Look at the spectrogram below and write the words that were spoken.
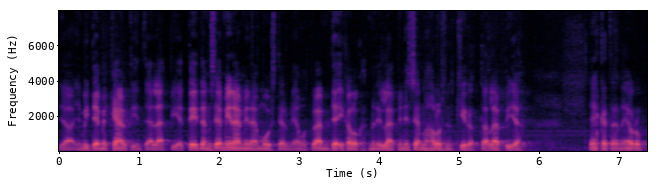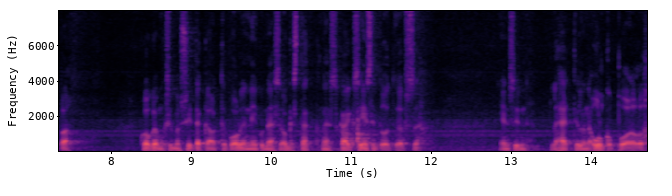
Ja, ja miten me käytiin tämä läpi. Että ei tämmöisiä minä-minä muistelmia, mutta vähän miten ikäluokat meni läpi, niin sen mä haluaisin nyt kirjoittaa läpi. Ja ehkä tämän Eurooppa kokemuksen myös sitä kautta, kun olin niin kuin näissä, oikeastaan näissä kaikissa instituutioissa ensin lähettilänä ulkopuolella,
